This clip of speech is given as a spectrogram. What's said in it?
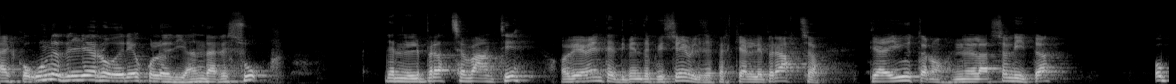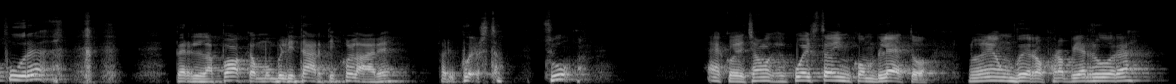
Ecco, uno degli errori è quello di andare su, le braccia avanti, ovviamente diventa più semplice perché le braccia ti aiutano nella salita, oppure per la poca mobilità articolare fare questo, su. Ecco, diciamo che questo è incompleto, non è un vero e proprio errore,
